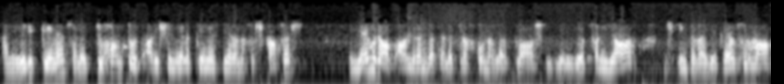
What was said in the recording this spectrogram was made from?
en hierdie kennis, hulle toegang tot addisionele kennis deur hulle verskaffers. En jy moet daarop aandring dat hulle terugkom na jou plaas deur die loop van die jaar, miskien terwyl jy kuilvoer maak,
